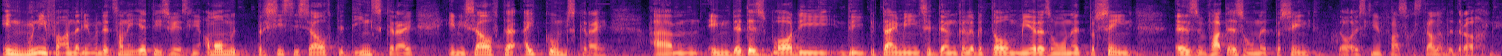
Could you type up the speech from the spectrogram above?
en moenie verander nie want dit sal nie eties wees nie. Almal moet presies dieselfde diens kry en dieselfde uitkoms kry. Um en dit is waar die die party mense dink hulle betaal meer as 100% is wat is 100%? Daar is nie 'n vasgestelde bedrag nie.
